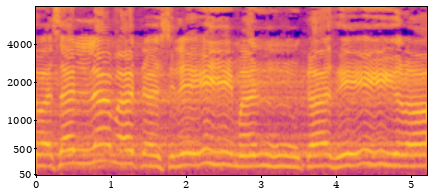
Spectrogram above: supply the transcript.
وسلم تسليما كثيرا.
